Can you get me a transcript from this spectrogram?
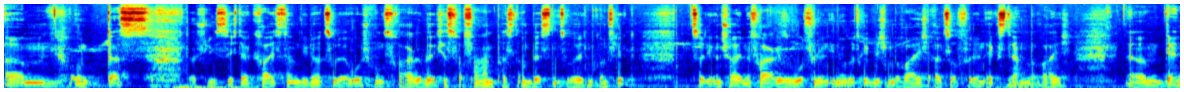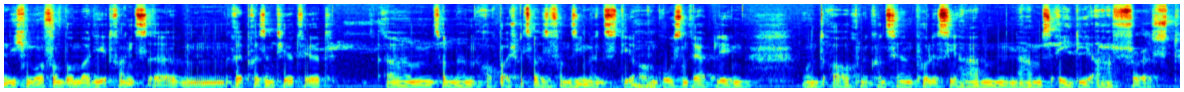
Ähm, und das, da schließt sich der Kreis dann wieder zu der Ursprungsfrage, welches Verfahren passt am besten zu welchem Konflikt. Das war die entscheidende Frage sowohl für den innerbetrieblichen Bereich als auch für den externen Bereich, ähm, der nicht nur vom Bombardier Trans ähm, repräsentiert wird, sondern auch beispielsweise von Siemens, die auch einen großen Wert legen und auch eine Konzernpolicy haben namens ADR First.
